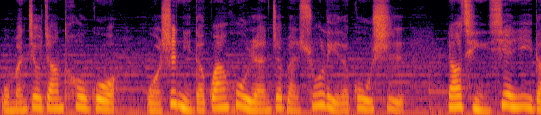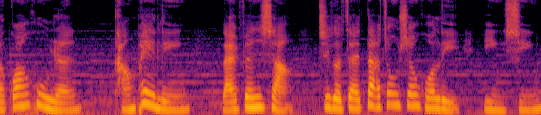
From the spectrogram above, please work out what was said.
我们就将透过《我是你的观护人》这本书里的故事，邀请现役的观护人唐佩玲来分享。这个在大众生活里隐形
